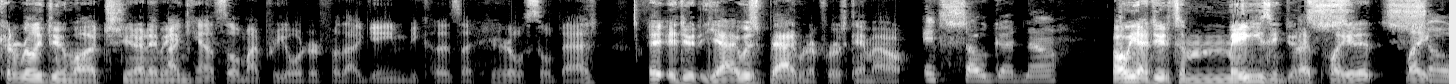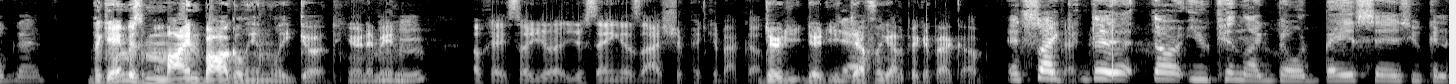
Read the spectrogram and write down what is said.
couldn't really do much. You know what I mean? I, canceled my pre-order for that game because I hear it was so bad. It, it, dude, yeah, it was bad when it first came out. It's so good now. Oh yeah, dude, it's amazing, dude. I played it. Like so good. the game is mind-bogglingly good. You know what I mean? Mhm. Okay, so you're you're saying is I should pick it back up. Dude, you, dude, you Yeah. definitely got to pick it back up. It's like Okay. the the you can like build bases. You can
